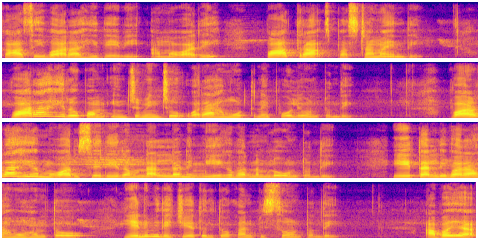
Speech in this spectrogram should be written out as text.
కాశీ వారాహిదేవి అమ్మవారి పాత్ర స్పష్టమైంది. వారాహి రూపం ఇంచుమించు వరాహమూర్తిని పోలి ఉంటుంది. వారాహి అమ్మవారు శరీరం నల్లని మేఘవర్ణంలో ఉంటుంది. ఈ తల్లి వరాహమోహంతో ఎనిమిది చేతులతో కనిపిస్తూ ఉంటుంది. అభయ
